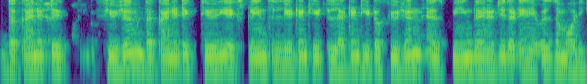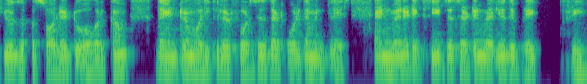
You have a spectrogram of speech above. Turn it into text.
The kinetic fusion the kinetic theory explains latent heat latent heat of fusion as being the energy that enables the molecules of a solid to overcome the intermolecular forces that hold them in place. And when it exceeds a certain value they break free.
